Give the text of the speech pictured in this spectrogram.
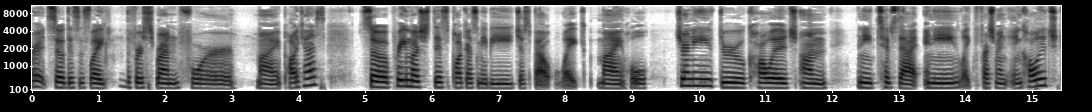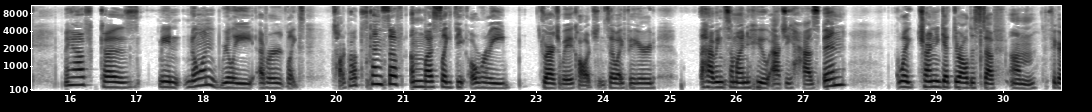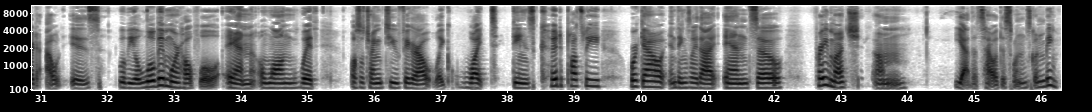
Alright, so this is like the first run for my podcast. So, pretty much, this podcast may be just about like my whole journey through college, um, any tips that any like freshman in college may have, because I mean, no one really ever like talk about this kind of stuff unless like they already graduated college, and so I figured having someone who actually has been like trying to get through all this stuff um, figured out is will be a little bit more helpful and along with also trying to figure out like what things could possibly work out and things like that. And so pretty much um, yeah that's how this one's going to be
